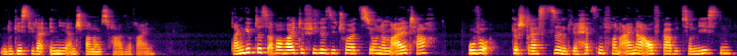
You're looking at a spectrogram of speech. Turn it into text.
und du gehst wieder in die Entspannungsphase rein. Dann gibt es aber heute viele Situationen im Alltag, wo wir gestresst sind. Wir hetzen von einer Aufgabe zur nächsten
